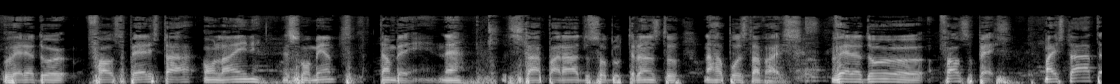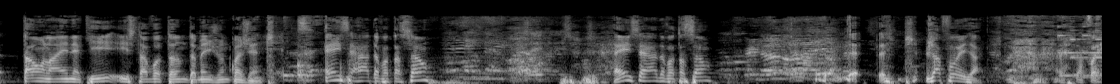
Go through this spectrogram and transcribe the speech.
O vereador Fausto Pérez está online nesse momento também, né? Está parado sobre o trânsito na Raposo Tavares. Vereador Fausto Pérez. Mas está tá online aqui e está votando também junto com a gente. É encerrada a votação? É encerrada a votação? Já foi, já. Já foi.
